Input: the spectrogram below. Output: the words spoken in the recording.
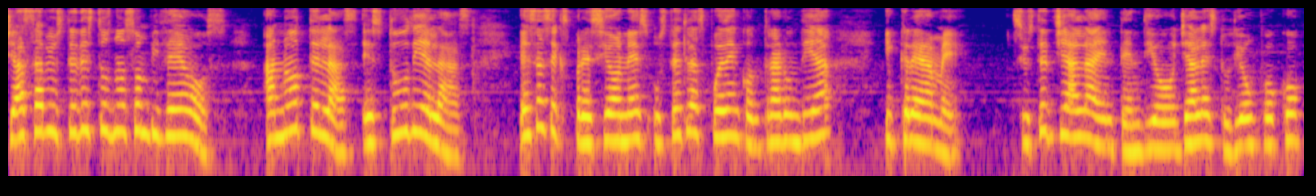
ya sabe usted, estos no son videos. Anótelas, estúdielas. Esas expresiones usted las puede encontrar un día y créame, si usted ya la entendió, ya la estudió un poco,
